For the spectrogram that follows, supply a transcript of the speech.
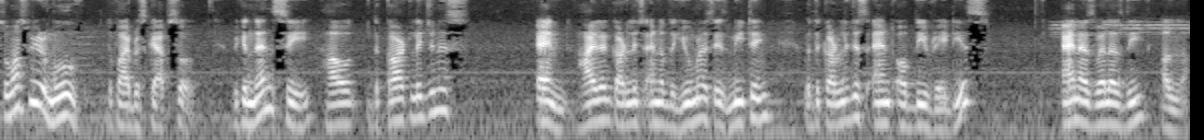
So once we remove the fibrous capsule, we can then see how the cartilaginous end, hyaline cartilage end of the humerus is meeting with the cartilaginous end of the radius and as well as the ulna.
